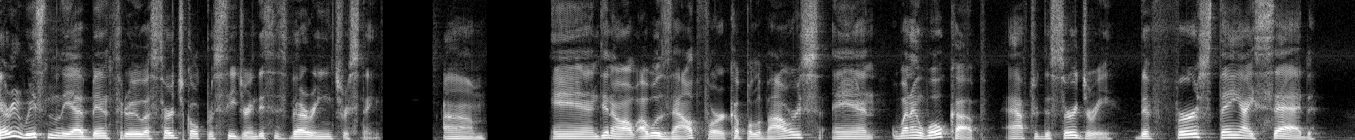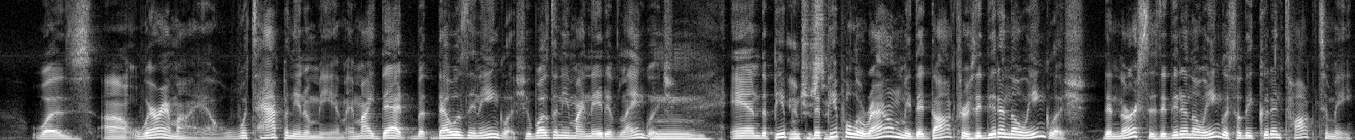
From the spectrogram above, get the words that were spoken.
very recently, I've been through a surgical procedure, and this is very interesting. Um, and you know, I, I was out for a couple of hours, and when I woke up after the surgery, the first thing I said was, uh, "Where am I? What's happening to me? Am, am I dead?" But that was in English. It wasn't in my native language. Mm, And the people, the people around me, the doctors, they didn't know English. The nurses, they didn't know English, so they couldn't talk to me.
